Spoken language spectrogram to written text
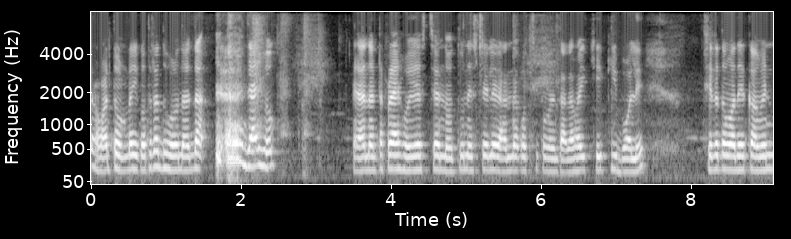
আবার তোমরা এই কথাটা ধরো না যাই হোক, রান্নাটা প্রায় হয়ে এসছে, আর নতুন স্টাইলে রান্না করছি। তোমাদের দাদাভাই খেয়ে কী বলে, সেটা তোমাদের কমেন্ট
